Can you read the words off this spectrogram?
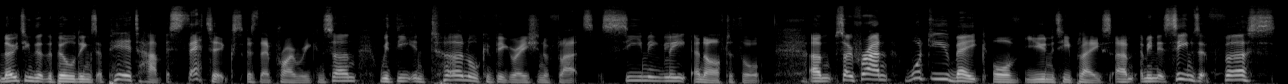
noting that the buildings appear to have aesthetics as their primary concern, with the internal configuration of flats seemingly an afterthought. Um, so, Fran, what do you make of Unity Place? Um, I mean, it seems at first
